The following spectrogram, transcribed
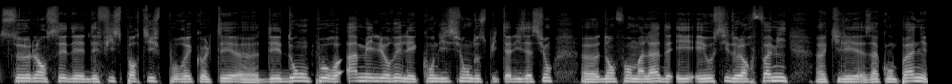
Se lancer des défis sportifs pour récolter euh, des dons pour améliorer les conditions d'hospitalisation d'enfants malades et, et, aussi de leurs familles qui les accompagnent,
